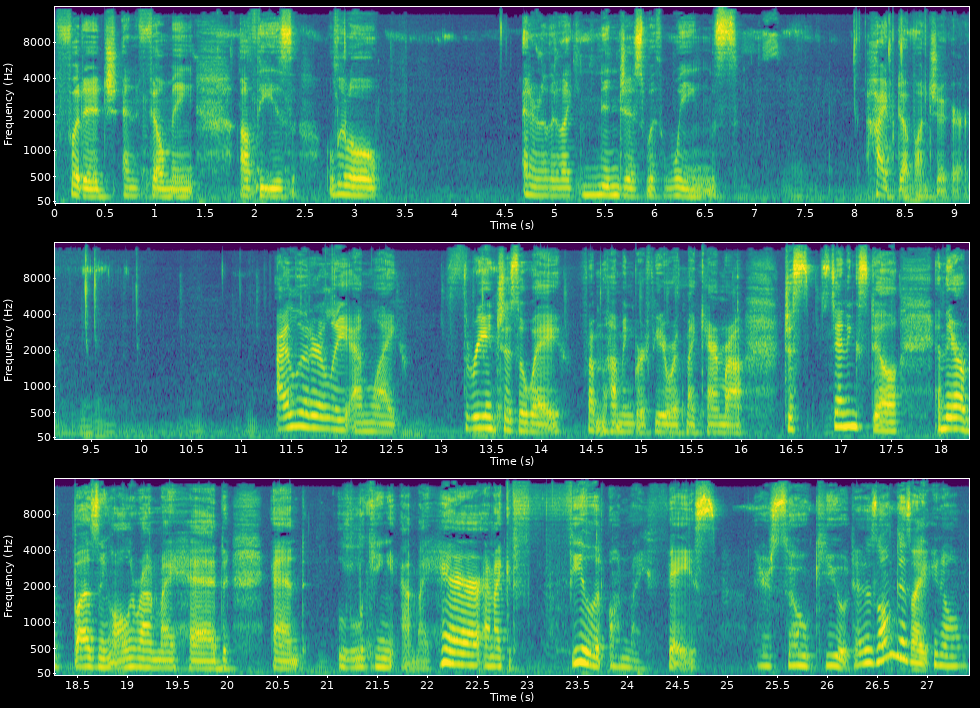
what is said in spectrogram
footage and filming of these little, I don't know, they're like ninjas with wings hyped up on sugar. I literally am like three inches away from the hummingbird feeder with my camera, just standing still, and they are buzzing all around my head and looking at my hair, and I could feel it on my face. They're so cute. And as long as I, you know,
